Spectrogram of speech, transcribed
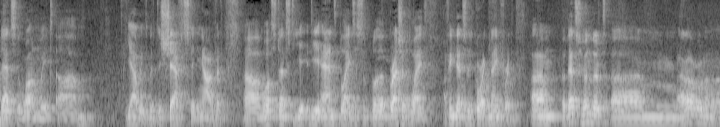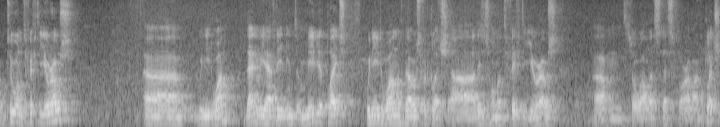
that's the one with um, yeah, with, with the shaft sticking out of it. Um, what's that's the the end plate? The pressure plate. I think that's the correct name for it. Um, that's 100, um, no, 250 euros. Um, we need one. Then we have the intermediate plates. We need one of those for the clutch. Uh, this is 150 euros. Um, so well, that's that's for about the clutch.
